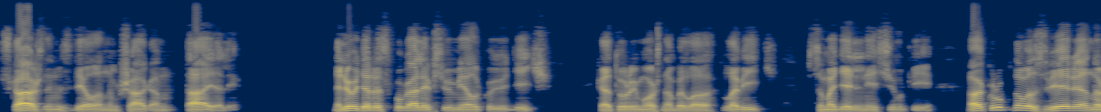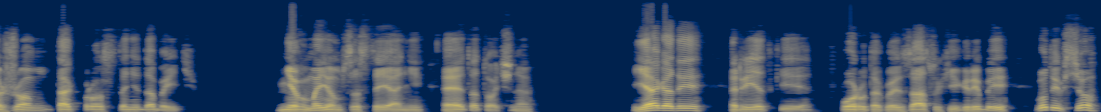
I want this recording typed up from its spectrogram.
с каждым сделанным шагом таяли. Люди распугали всю мелкую дичь, которую можно было ловить в самодельные силки, а крупного зверя ножом так просто не добыть. Не в моем состоянии, это точно. Ягоды редкие, в пору такой засухи грибы, вот и все,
